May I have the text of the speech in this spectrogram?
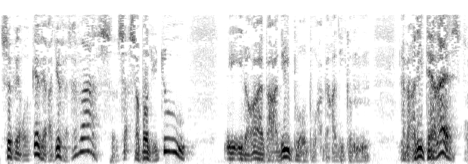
ce perroquet verra Dieu face à face. Ça, ça pas du tout. Il, il aura un paradis pour, pour un paradis comme un paradis terrestre.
